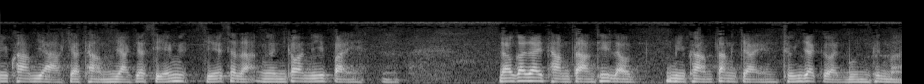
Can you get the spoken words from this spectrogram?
มีความอยากจะทำอยากจะเสียเสียสละเงินก้อนนี้ไป แล้วก็ได้ทำตามที่เรามีความตั้งใจถึงจะเกิดบุญขึ้นมา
